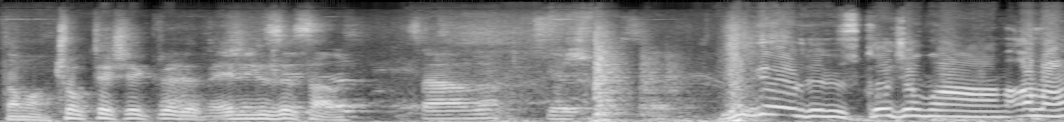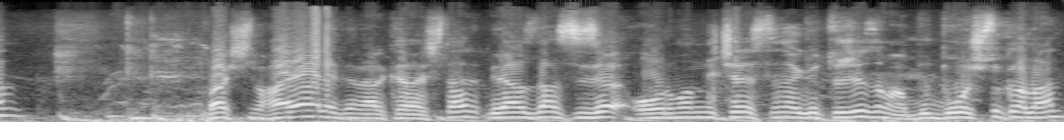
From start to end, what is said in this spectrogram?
Tamam. Çok teşekkür ederim. Teşekkür Elinize ederim. sağlık. Sağ olun. Görüşmek üzere. Bu gördüğünüz kocaman alan Bak şimdi hayal edin arkadaşlar. Birazdan size ormanın içerisine götüreceğiz ama bu boşluk alan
